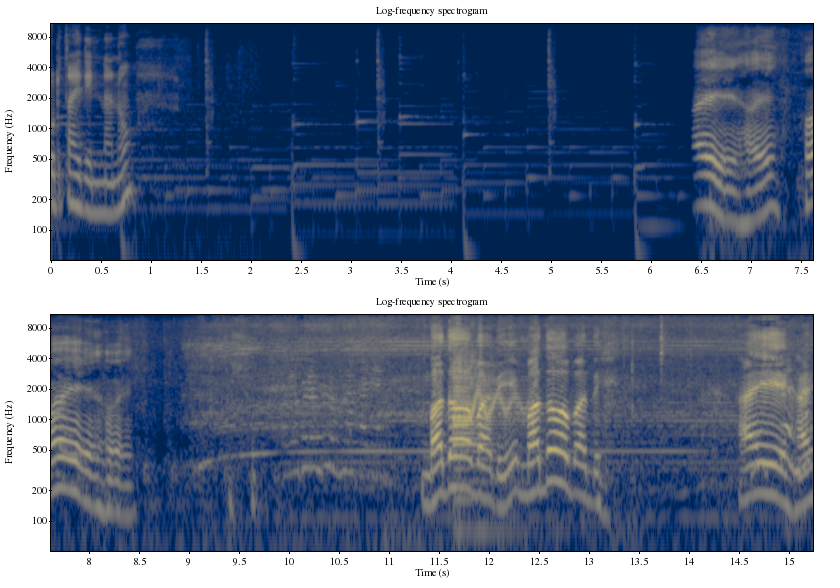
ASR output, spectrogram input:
ಕೊಡ್ತಾ ಇದ್ದೀನಿ ನಾನು. ಬದೋ ಬದಿ ಬದೋ ಬದಿ ಹಾಯ್ ಹಾಯ್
